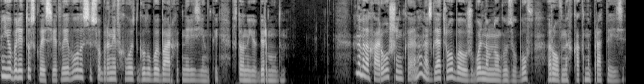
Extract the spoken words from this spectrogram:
У нее были тусклые светлые волосы, собранные в хвост голубой бархатной резинкой, в тон ее бермудам. Она была хорошенькая, но, на взгляд Роба, уж больно много зубов, ровных, как на протезе.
